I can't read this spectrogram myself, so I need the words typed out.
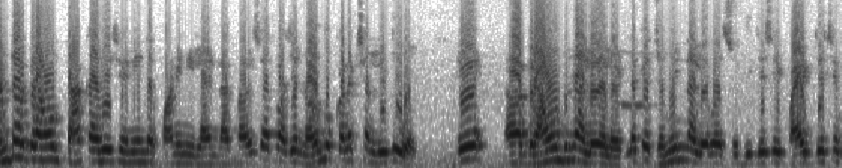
અંડરગ્રાઉન્ડ ટાંકા જે છે એની અંદર પાણીની લાઈન રાખતા હોય છે અથવા જે નળનું કનેક્શન લીધું હોય, એ ગ્રાઉન્ડના લેવલ એટલે કે જમીનના લેવલ સુધી જે છે એ પાઇપ જે છે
